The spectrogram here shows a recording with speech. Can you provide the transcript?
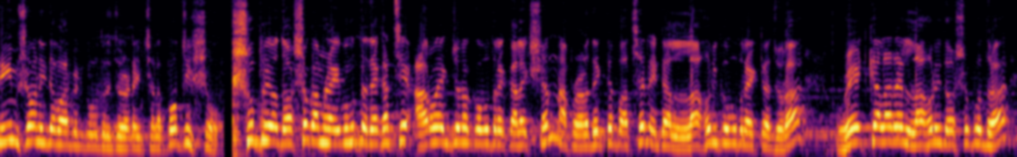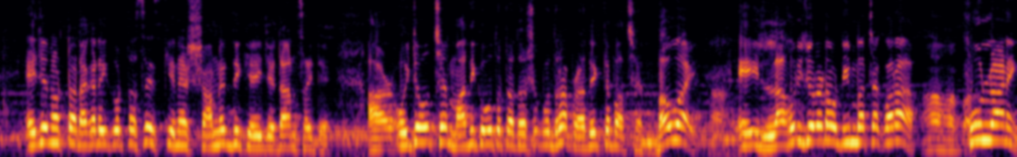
ডিম সহ নিতে পারবেন কবুতরের জোড়াটা ইনশাল্লাহ পঁচিশশো। সুপ্রিয় দর্শক আমরা এই মুহূর্তে দেখাচ্ছি আরও এক জোড়া কবুতরের কালেকশন। আপনারা দেখতে পাচ্ছেন এটা লাহোরি কবুতরের একটা জোড়া। রেড কালারের লাহোরি দর্শক বন্ধুরা এই যে নটটা ডাকাডাকি করতেছে স্ক্রিনের সামনের দিকে এই যে ডান সাইডে। আর ওইটা হচ্ছে মাদি কবুতরটা দর্শক বন্ধুরা আপনারা দেখতে পাচ্ছেন। বাবু ভাই এই লাহোরি জোড়াটাও ডিম বাচ্চা করা? হ্যাঁ, হ্যাঁ। Full running.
